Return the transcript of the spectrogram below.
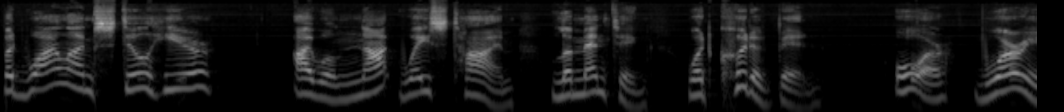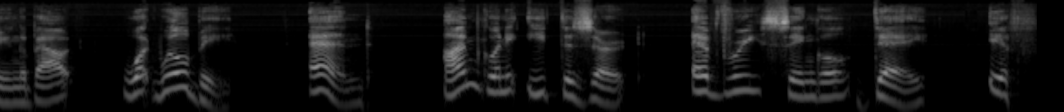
But while I'm still here, I will not waste time lamenting what could have been, or worrying about what will be. And I'm going to eat dessert every single day if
